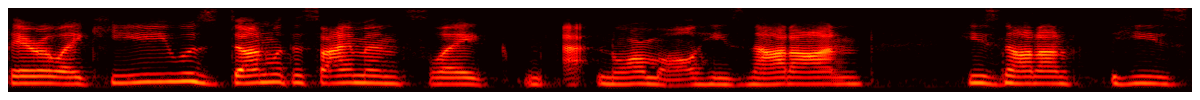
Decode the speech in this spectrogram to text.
they were like, he was done with assignments like at normal. He's not on. He's not on. He's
